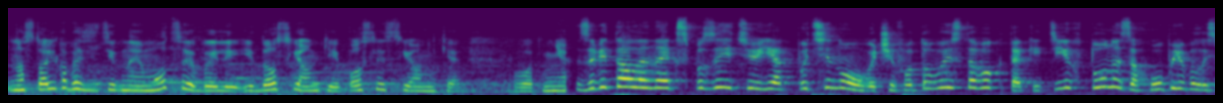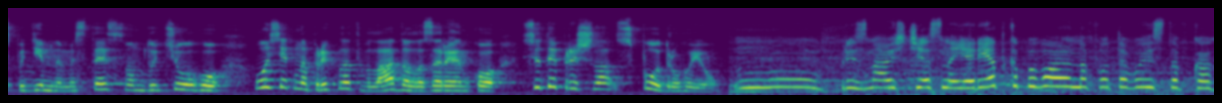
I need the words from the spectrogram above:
настолько позитивные эмоции были и до съемки, и после съемки. Вот, мне Завітали на експозицію як поціновувачі фотовиставок, так і ті, хто не захоплювались подібним мистецтвом до цього. Ось як, наприклад, Влада Лазаренко. Сюди прийшла з подругою. Ну, признаюсь честно, я редко бываю на фотовыставках,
